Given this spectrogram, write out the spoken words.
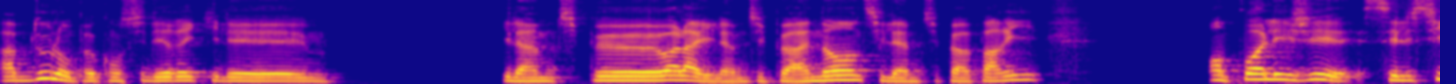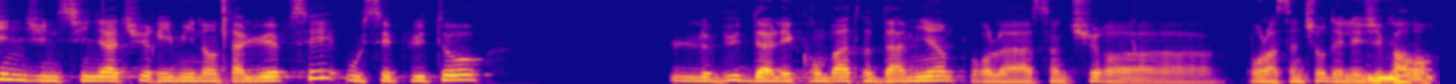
Abdul, on peut considérer qu'il est, il a un petit peu, voilà, il est un petit peu à Nantes, il est un petit peu à Paris. En poids léger, c'est le signe d'une signature imminente à l'UFC ou c'est plutôt le but d'aller combattre Damien pour la ceinture, euh, pour la ceinture des légers, Non. pardon?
